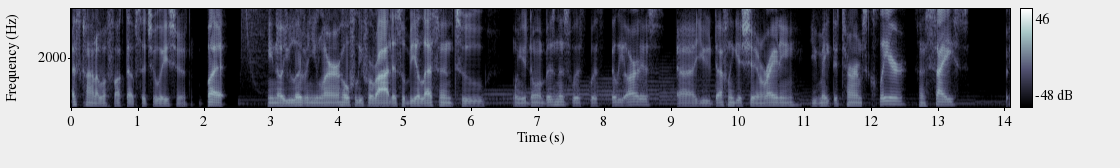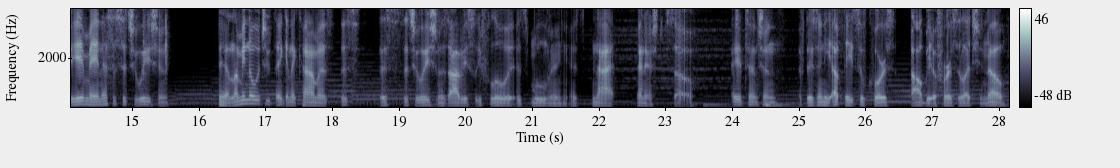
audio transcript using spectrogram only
that's kind of a fucked up situation. But you know, you live and you learn. Hopefully for Raud, this will be a lesson to when you're doing business with with Philly artists. Uh, you definitely get shit in writing. You make the terms clear, concise. But yeah, man, that's the situation. Yeah, let me know what you think in the comments. This this situation is obviously fluid. It's moving. It's not finished. So pay attention. If there's any updates, of course, I'll be the first to let you know.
